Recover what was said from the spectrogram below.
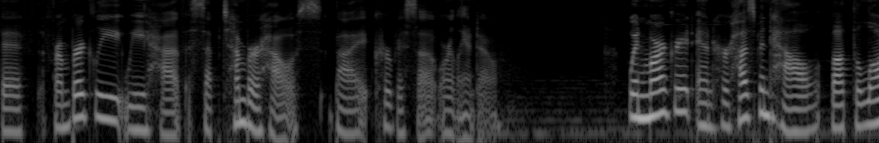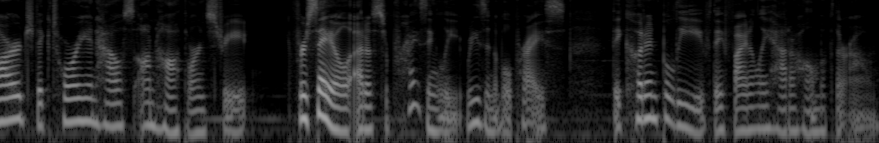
5th from Berkley, we have September House by Carissa Orlando. When Margaret and her husband Hal bought the large Victorian house on Hawthorne Street for sale at a surprisingly reasonable price, they couldn't believe they finally had a home of their own.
